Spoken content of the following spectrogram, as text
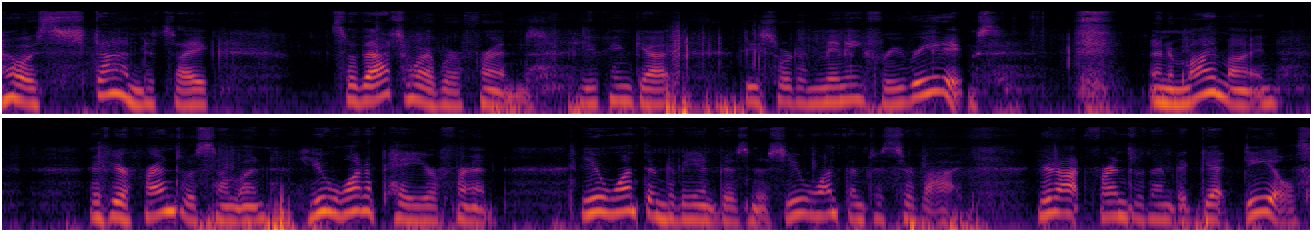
I was stunned. It's like, so that's why we're friends. You can get these sort of mini free readings. And in my mind, if you're friends with someone, you want to pay your friend. You want them to be in business. You want them to survive. You're not friends with them to get deals.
